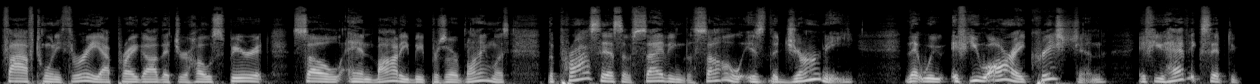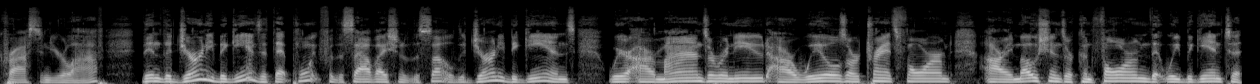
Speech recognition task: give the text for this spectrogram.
five twenty three, I pray God that your whole spirit, soul, and body be preserved blameless. The process of saving the soul is the journey that we, if you are a Christian, if you have accepted Christ into your life, then the journey begins at that point for the salvation of the soul. The journey begins where our minds are renewed, our wills are transformed, our emotions are conformed, that we begin to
